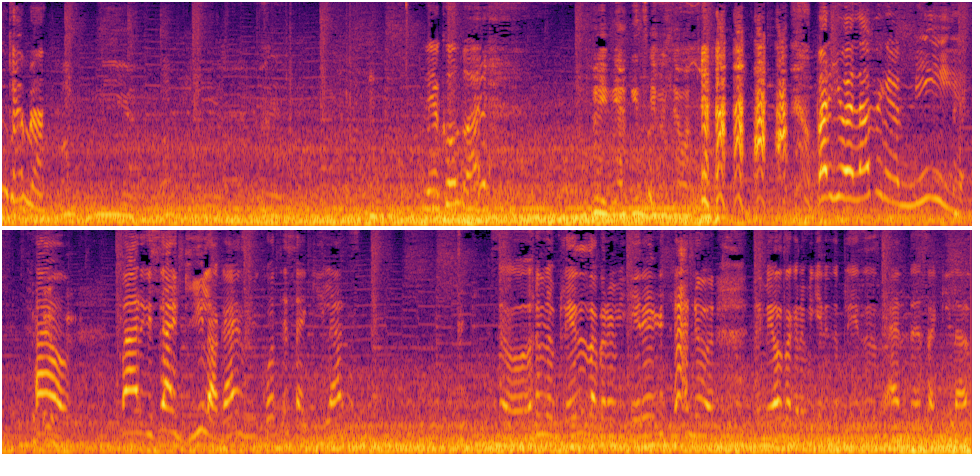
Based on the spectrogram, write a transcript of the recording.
on camera. They're called what? Baby, I can what but you are laughing at me. How? But it's Aguila, guys. We got this Aguilas. So the blazers are gonna be getting no, the males are gonna be getting the blazers and the Aguilas.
